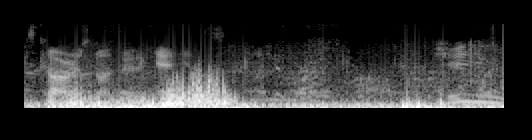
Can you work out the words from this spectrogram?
These cars going through the canyons. Sheesh.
